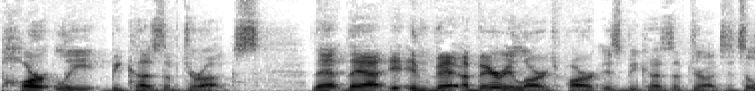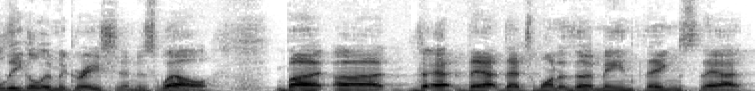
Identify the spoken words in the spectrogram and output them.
partly because of drugs. That, that in a very large part is because of drugs. It's illegal immigration as well, but uh, that, that, that's one of the main things that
